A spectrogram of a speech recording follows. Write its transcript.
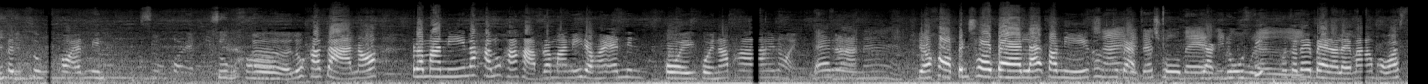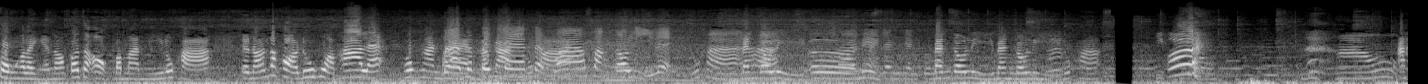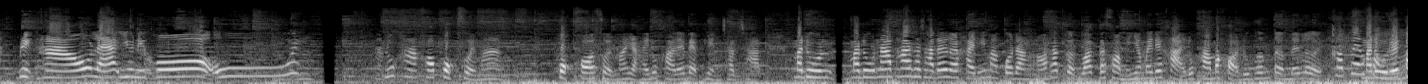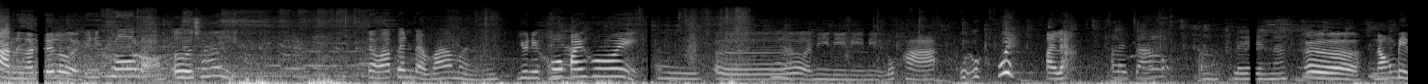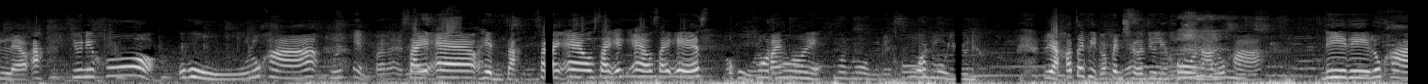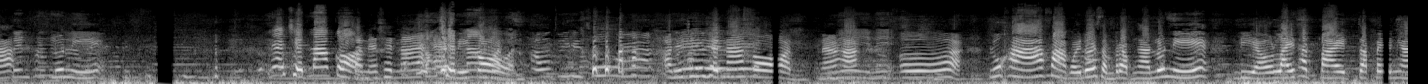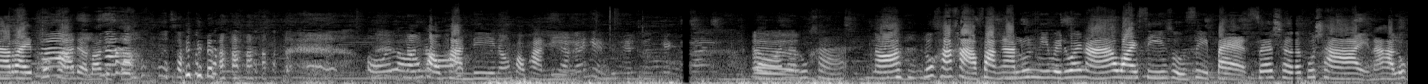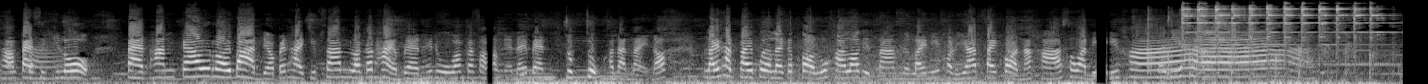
เป็นซูมคอแอดมิน ซูมคอแอดซูมคอเออ ลูกค้าจ๋าเนาะ ประมาณนี้นะคะ ลูกค้าค่ะ ประมาณนี้เดี๋ยวให้แอดมินโกยโกยหน้าผ้าให้หน่อยได้เลยนะแม่เดี๋ยวขอเป็นโชว์แบรนด์และตอนนี้คืใช่อแบบเดี๋ยวจะโชว์แบรนด์อยากให้ดูดูสิเลยว่าจะได้แบรนด์อะไรบ้างเพราะว่าทรงอะไรเงี้ยเนาะก็จะออกประมาณนี้ลูกค้า เดี๋ยวน้องจะขอดูหัวผ้าและพวกงานแบรอาจนด์จะเป็นละกัแบรนด์แบบลูกค้ว่าฝั่ง อใช่นี่อย่างอย่างตัวแบรนด์เกาหลีแบรนด์เกาหลีลูกค้าอีกเอ้ยเฮาส์อะบริกเฮาส์และยูนิโคอู้ยลูกค้าคอปกสวยมาก ปกคอสวยมากอยากให้ลูกค้าได้แบบเห็นชัดๆ มาดูมาดูหน้าผ้าชัดๆได้เลยใครที่มาโกดังเนาะถ้าเกิดว่ากระสอบนี้ยังไม่ได้ขายลูกค้ามาขอดูเพิ่มเติมได้เลย เขาเป็นมาดูด้วยตาเนื้อได้เลยยูนิโคลหรอ เออใช่ แต่ว่าเป็นแบบว่าเหมือนยูนิโคป้ายห้อย เออเออนี่นี่นี่นี่ลูกค้า อุ้ยอุ๊ยอุ้ย ไปแล้ว อะไรจ๊ะอืมแรงนะเออ น้องบินแล้วอะยูนิโคโอ้โห ลูกค้าอุ๊ยเห็นปะเนี่ยไซส์ L เห็นจ้ะ ไซส์ L ไซส์ XL ไซส์ S โอ้โหหมวดป้ายหห้มู่อยหมวดหมู่อยู่ในโคหมวดหมู่ยูนิอย่าเข้าใจผิดว่าเป็นเชิ้ตยูนิโคนะลูกค้า ดีดีลูกค้า รุ่นนี้ เนี่ยเช็ดหน้าก่อตอนนนี้เช็ดหน้าต้องแอเช็ดดมิหน้าก่อนก่อนเอาทิชชู่ไหมอะอันนี้ที่เช็ดหน้าก่อนนะคะ นี่นี่ เออ ลูกค้าฝากไว้ด้วยสำหรับงานรุ่นนี้ เดี๋ยวไลฟ์ถัดไปจะเป็นงานอะไรลูกค้าเดี๋ยวรอติดตามโอ้ยร้อนน้องเผาผ่านดีน้องเผาผ่านดี อยากให้เห็นเป็นใกล้ๆเอร้อ อนนะลูกค้า เนาะลูกค้าขาฝากงานรุ่นนี้ไว้ด้วยนะ YC 0 4 8เสื้อเชิ้ตผู้ชายนะคะ ลูกค้า 80 กิโล 8,900 บาท เดี๋ยวไปถ่ายคลิปสั้น แล้วก็ถ่ายแบรนด์ให้ดูว่ากระสอบเนี้ยได้แบรนด์จุกๆ ขนาดไหนเนาะไลฟ์ถัดไปเปิดอะไรกันต่อลูกค้ารอติดตามเดี๋ยวไลฟ์นี้ขออนุญาตไปก่อนนะคะ สวัสดีค่ะ สวัสดีค่ะ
